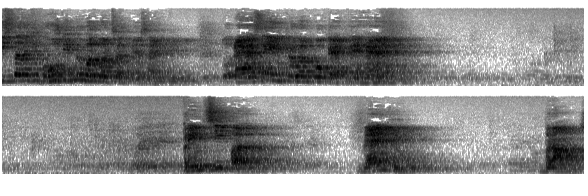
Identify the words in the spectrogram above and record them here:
इस तरह के बहुत इंटरवल बन सकते हैं साइन के लिए तो ऐसे इंटरवल को कहते हैं principal value branch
